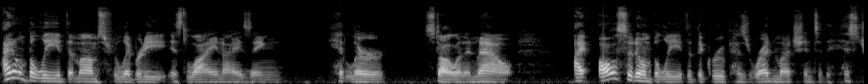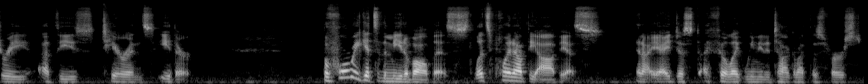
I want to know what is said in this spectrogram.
I don't believe that Moms for Liberty is lionizing Hitler, Stalin, and Mao. I also don't believe that the group has read much into the history of these tyrants either. Before we get to the meat of all this, let's point out the obvious. And I, I just I feel like we need to talk about this first.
